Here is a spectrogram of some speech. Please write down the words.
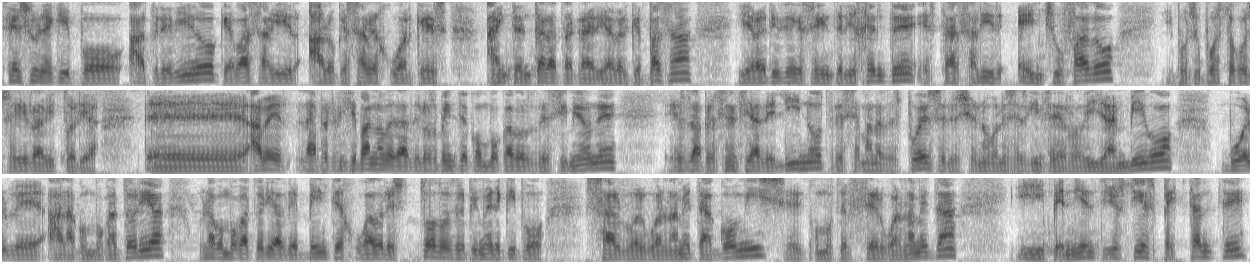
Es un equipo atrevido que va a salir a lo que sabe jugar, que es a intentar atacar y a ver qué pasa. Y el Atleti tiene que ser inteligente, está a salir enchufado y por supuesto conseguir la victoria. Eh, a ver, la principal novedad de los 20 convocados de Simeone. Es la presencia de Lino tres semanas después, se lesionó con ese 15 de rodilla en Vigo, vuelve a la convocatoria, una convocatoria de 20 jugadores, todos del primer equipo, salvo el guardameta Gomis, eh, como tercer guardameta, y pendiente, yo estoy expectante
